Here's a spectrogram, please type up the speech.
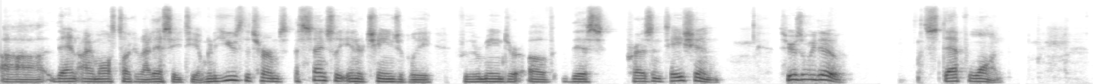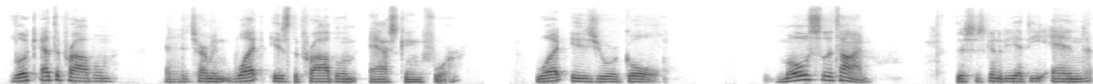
uh, then I'm also talking about SAT. I'm going to use the terms essentially interchangeably for the remainder of this presentation. So here's what we do. Step one look at the problem and determine what is the problem asking for. What is your goal? Most of the time, this is going to be at the end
